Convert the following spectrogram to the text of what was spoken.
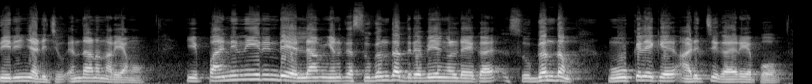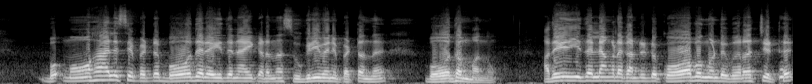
തിരിഞ്ഞടിച്ചു. എന്താണെന്നറിയാമോ? ഈ പനിനീരിന്റെ എല്ലാം ഇങ്ങനത്തെ സുഗന്ധദ്രവ്യങ്ങളുടെയൊക്കെ സുഗന്ധം മൂക്കിലേക്ക് അടിച്ചു കയറിയപ്പോൾ മോഹാലസ്യപ്പെട്ട് ബോധരഹിതനായി കിടന്ന സുഗ്രീവന് പെട്ടെന്ന് ബോധം വന്നു. അതേ ഇതെല്ലാം കൂടെ കണ്ടിട്ട് കോപം കൊണ്ട് വിറച്ചിട്ട്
